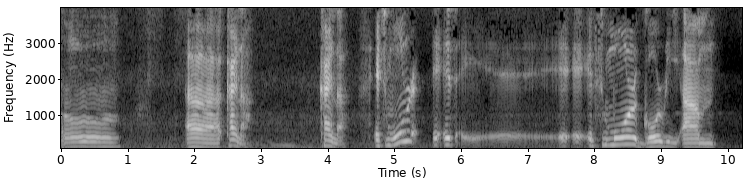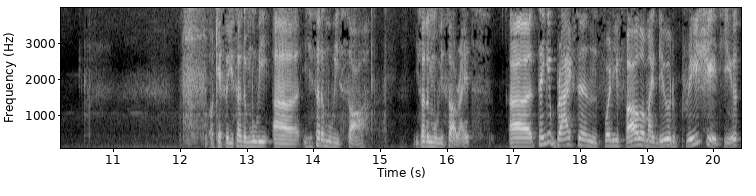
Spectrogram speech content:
Uh, uh, kinda, kinda. It's more. It, it's. It, it's more gory. Um. Okay, so you saw the movie. Uh, you saw the movie Saw. You saw the movie Saw, right? Uh, thank you, Braxton, for the follow, my dude. Appreciate you.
